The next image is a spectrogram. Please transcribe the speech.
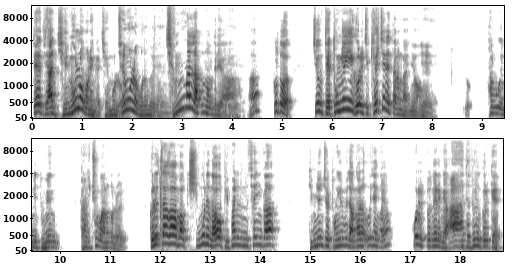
데 대한 제물로 보낸 거야, 제물로. 제물로 보는 거예요. 예. 정말 나쁜 놈들이야. 예. 어? 그것도 지금 대통령이 그걸 지금 결재했다는 거 아니에요. 예. 탈북 의민 두명 강제 추방하는 거를. 그랬다가 막 신문에 나와 비판이 세니까 김현철 통일부 장관은 어젠가요? 꼬리를 또 내린 거야. 아, 대통령 그렇게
